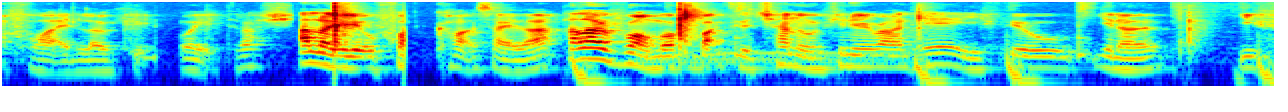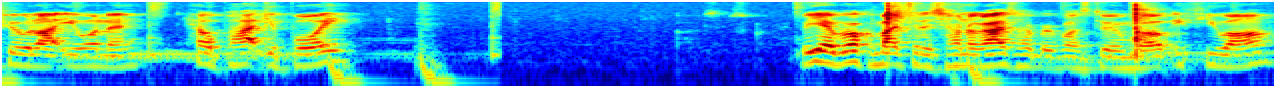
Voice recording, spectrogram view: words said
I farted Loki. Wait, did I? Hello, you little fuck. Can't say that. Hello, everyone. Welcome back to the channel. If you're new around here, you feel, you know, you feel like you want to help out your boy. But yeah, welcome back to the channel, guys. Hope everyone's doing well. If you are,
